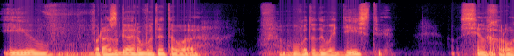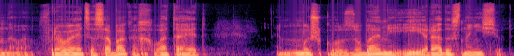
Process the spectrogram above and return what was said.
И в разгар вот этого, вот этого действия синхронного врывается собака, хватает мышку зубами и радостно несет.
